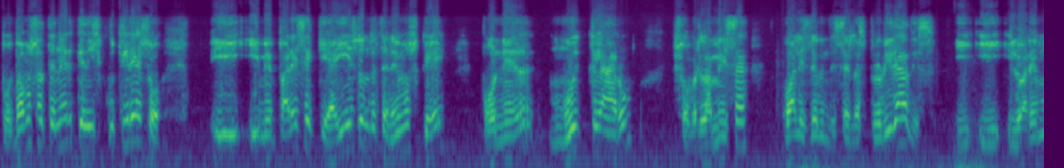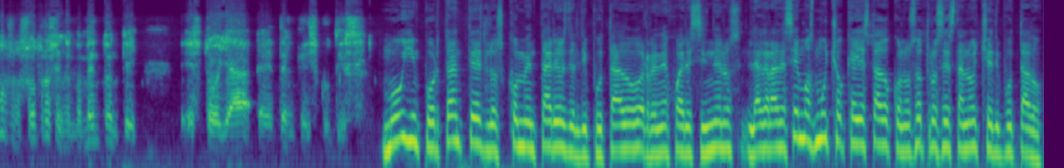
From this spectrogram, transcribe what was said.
pues vamos a tener que discutir eso. Y, me parece que ahí es donde tenemos que poner muy claro sobre la mesa cuáles deben de ser las prioridades. Y, y, lo haremos nosotros en el momento en que esto ya eh, tenga que discutirse. Muy importantes los comentarios del diputado René Juárez Cisneros. Le agradecemos mucho que haya estado con nosotros esta noche, diputado.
